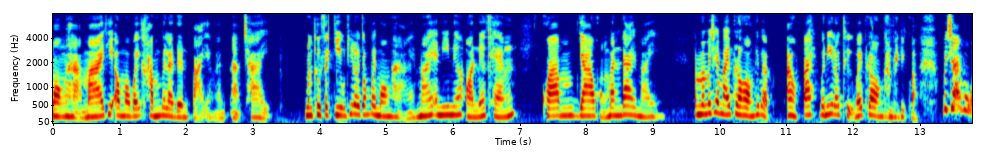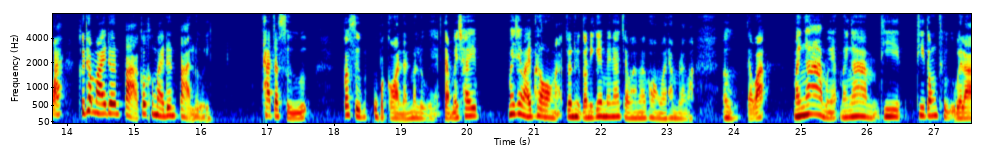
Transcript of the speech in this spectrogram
มองหาไม้ที่เอามาไว้ค้ำเวลาเดินป่าอย่างนั้นอะใช่ มันคือสกิลที่เราต้องไปมองหาไงไม้อันนี้เนื้ออ่อนเนื้อแข็ง ความยาวของมันได้ไหมแต่มันไม่ใช่ไม้พลองที่แบบอ้าวไป วันนี้เราถือไม้พลองกันไปดีกว่า ไม่ใช่ปะวะคือถ้าไม้เดินป่าก็คือไม้เดินป่าเลย ถ้าจะซื้อก็ซื้ออุปกรณ์นั้นมาเลยแต่ไม่ใช่ไม่ใช่ไม้พลองอะ่ะ จนถึงตอนนี้ก็ยังไม่แน่ใจว่าไม้พลองไว้ทำอะไรวะเออ แต่ว่าไม้งามอย่างเงี้ยไม้งามที่ที่ต้องถือเวลา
